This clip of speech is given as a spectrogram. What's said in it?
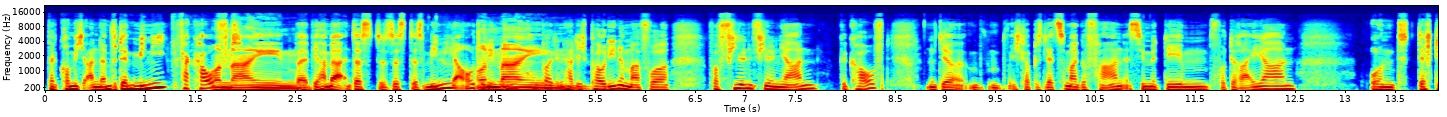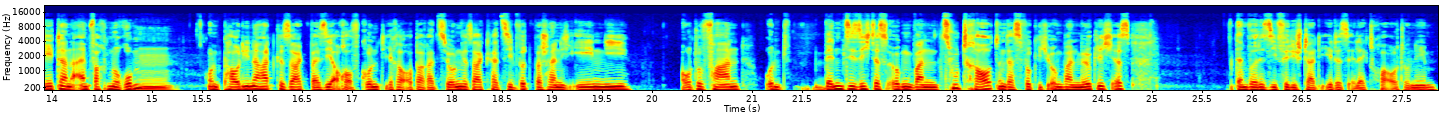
dann komme ich an. Dann wird der Mini verkauft. Oh nein. Weil wir haben ja das, das, das, das Mini-Auto, Oh den nein. Mini Cooper, den hatte ich Pauline mal vor, vor vielen, vielen Jahren gekauft. Und der, ich glaube, das letzte Mal gefahren ist sie mit dem vor drei Jahren. Und der steht dann einfach nur rum. Hm. Und Pauline hat gesagt, weil sie auch aufgrund ihrer Operation gesagt hat, sie wird wahrscheinlich eh nie Auto fahren. Und wenn sie sich das irgendwann zutraut und das wirklich irgendwann möglich ist, dann würde sie für die Stadt eh das Elektroauto nehmen.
